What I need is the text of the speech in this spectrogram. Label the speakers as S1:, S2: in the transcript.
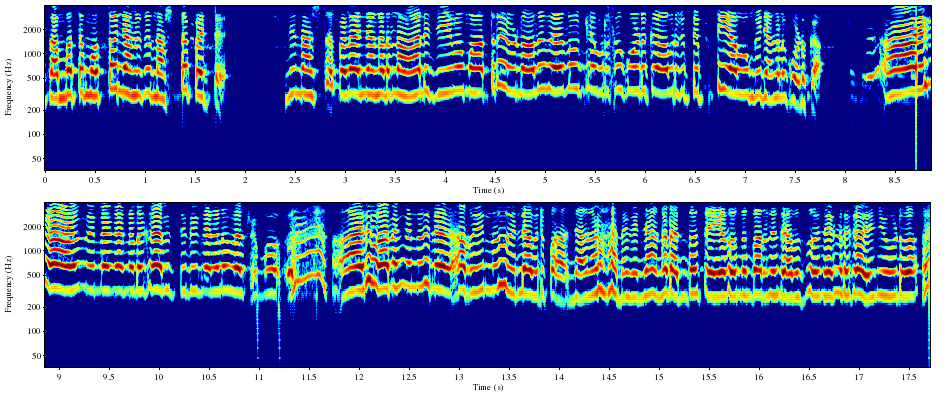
S1: സമ്പത്ത് മൊത്തം ഞങ്ങൾക്ക് നഷ്ടപ്പെട്ട്. ഇനി നഷ്ടപ്പെടാൻ ഞങ്ങളുടെ നാല് ജീവൻ മാത്രമേ ഉള്ളൂ. അത് വേണമെങ്കിൽ അവർക്ക് കൊടുക്കാം. അവർക്ക് തൃപ്തിയാവുമെങ്കിൽ ഞങ്ങൾ കൊടുക്കാം. ആരും കാണുന്നില്ല. ഞങ്ങളുടെ കരച്ചിൽ ഞങ്ങളുടെ വിഷമവും ആരും അനങ്ങുന്നതില്ല അറിയുന്നതുമില്ല. അവർ ഞങ്ങൾ അനങ്ങ. ഞങ്ങൾ എന്തോ ചെയ്യണമെന്നും പറഞ്ഞ് ദിവസവും ഞങ്ങൾ കഴിഞ്ഞു വിടുക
